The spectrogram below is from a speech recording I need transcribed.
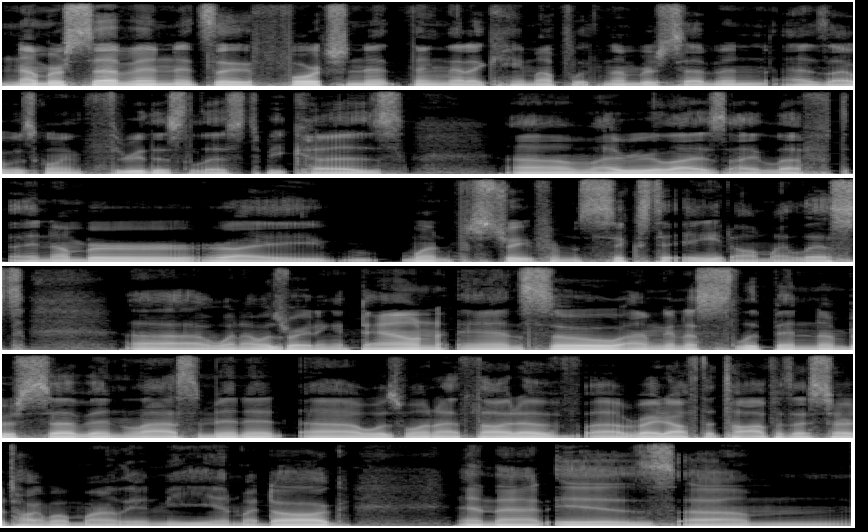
number seven. It's a fortunate thing that I came up with number seven as I was going through this list because um, I realized I left a number, or I went straight from six to eight on my list uh, when I was writing it down, and so I'm gonna slip in number seven. Last minute uh, was one I thought of uh, right off the top as I started talking about Marley and me and my dog, and that is um,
